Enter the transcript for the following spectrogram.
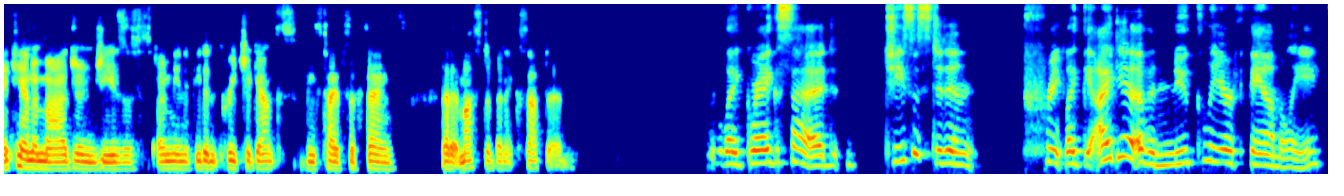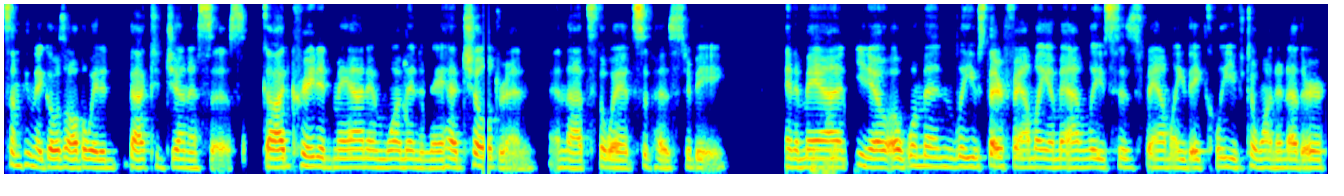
I can't imagine Jesus. I mean, if he didn't preach against these types of things, that it must have been accepted. Like Greg said, Jesus didn't pre like the idea of a nuclear family, something that goes all the way to back to Genesis. God created man and woman and they had children, and that's the way it's supposed to be. And a mm-hmm. man, you know, a woman leaves their family, a man leaves his family, they cleave to one another.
